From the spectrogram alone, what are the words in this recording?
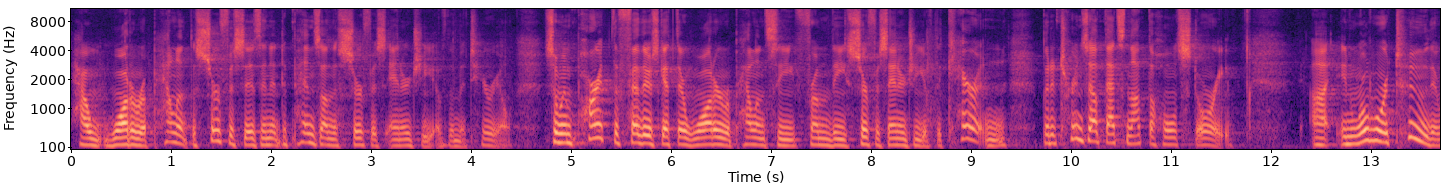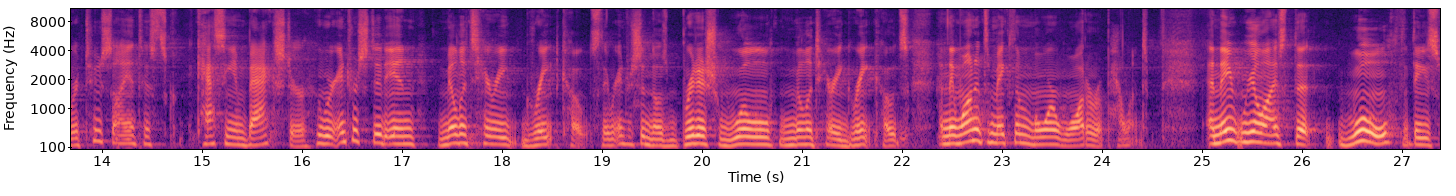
how water repellent the surface is, and it depends on the surface energy of the material. So in part, the feathers get their water repellency from the surface energy of the keratin, but it turns out that's not the whole story. Uh, in World War II, there were two scientists, Cassie and Baxter, who were interested in military greatcoats. They were interested in those British wool military greatcoats, and they wanted to make them more water repellent. And they realized that wool that these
